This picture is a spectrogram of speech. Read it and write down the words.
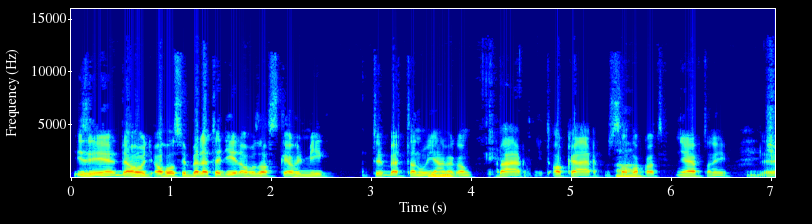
izé, de hogy ahhoz, hogy beletegyél, ahhoz azt kell, hogy még többet tanuljál mm. meg bármit, akár szavakat, Aha. nyelvtani és,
